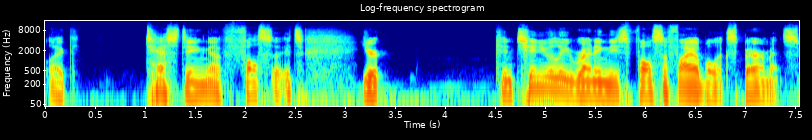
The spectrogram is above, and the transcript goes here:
like testing of false. It's you're continually running these falsifiable experiments.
